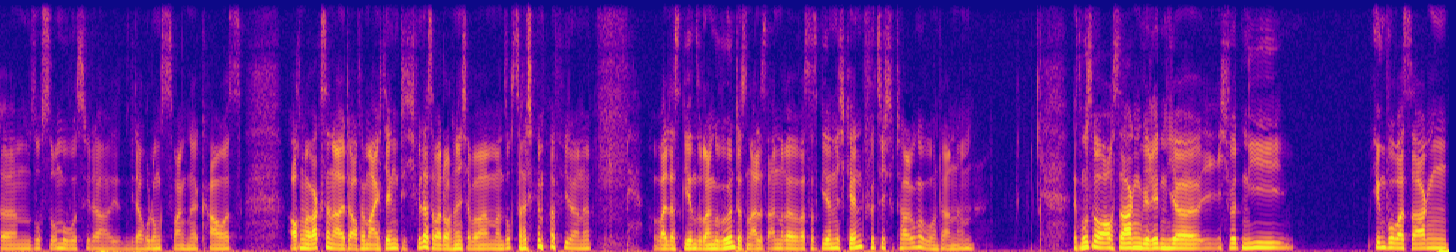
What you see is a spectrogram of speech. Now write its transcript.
ähm, suchst du unbewusst wieder Wiederholungszwang, ne, Chaos. Auch im Erwachsenenalter, auch wenn man eigentlich denkt, ich will das aber doch nicht, aber man sucht es halt immer wieder, ne. weil das Gehirn so dran gewöhnt ist und alles andere, was das Gehirn nicht kennt, fühlt sich total ungewohnt an. Ne? Jetzt muss man aber auch sagen, wir reden hier, ich würde nie irgendwo was sagen,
